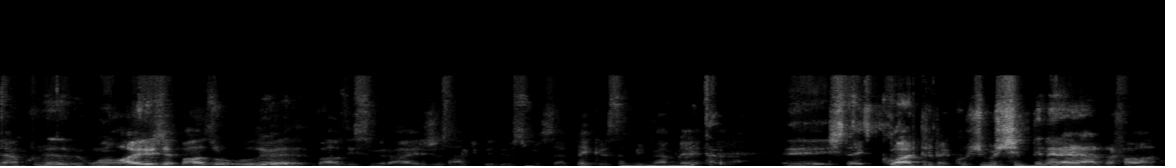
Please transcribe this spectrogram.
Dan Quinn'e de onu ayrıca bazı oluyor ya bazı isimleri ayrıca takip ediyorsun mesela Packers'ın bilmem ne Tabii. E, işte quarterback koçumuz şimdi nerelerde falan.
